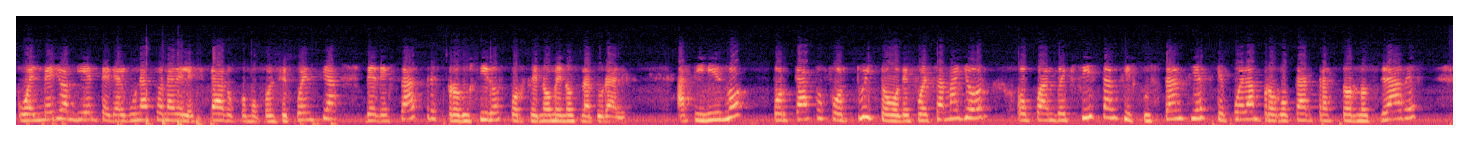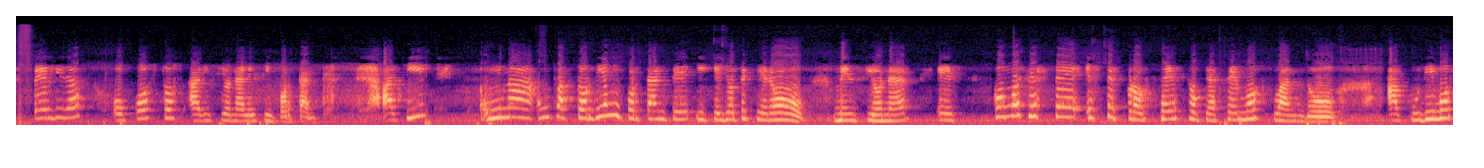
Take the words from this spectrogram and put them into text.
o el medio ambiente de alguna zona del Estado como consecuencia de desastres producidos por fenómenos naturales. Asimismo, por caso fortuito o de fuerza mayor o cuando existan circunstancias que puedan provocar trastornos graves, pérdidas o costos adicionales importantes. Aquí una, un factor bien importante y que yo te quiero mencionar es cómo es este, este proceso que hacemos cuando acudimos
